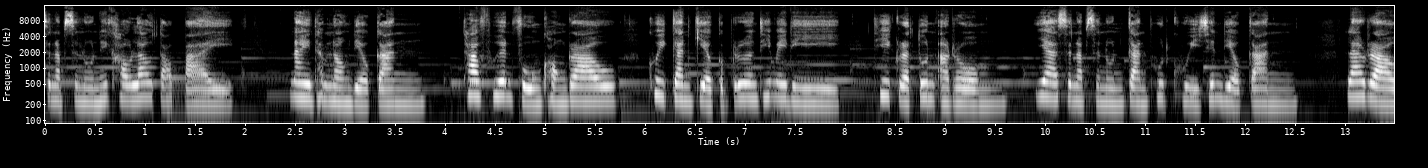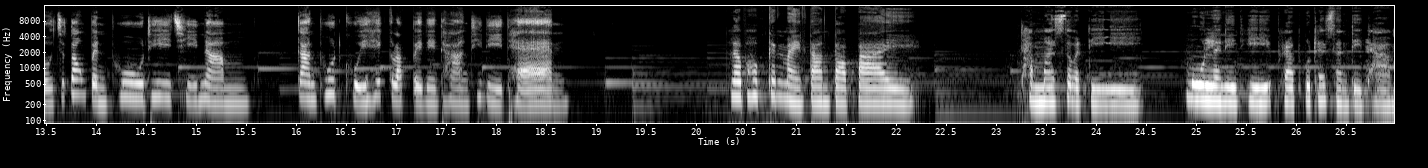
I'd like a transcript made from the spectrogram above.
สนับสนุนให้เขาเล่าต่อไป ในทำนองเดียวกัน ถ้าเพื่อนฝูงของเราคุยกันเกี่ยวกับเรื่องที่ไม่ดี ที่กระตุ้นอารมณ์ อย่าสนับสนุนการพูดคุยเช่นเดียวกัน และเราจะต้องเป็นผู้ที่ชี้นำการพูดคุยให้กลับไปในทางที่ดีแทน แล้วพบกันใหม่ตอนต่อไป ธรรมสวัสดี มูลนิธิพระพุทธสันติธรรม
